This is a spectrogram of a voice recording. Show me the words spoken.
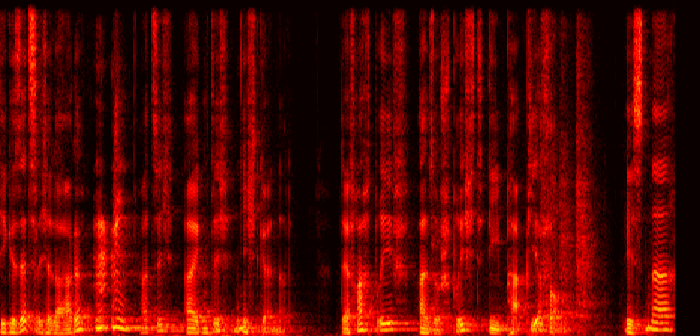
Die gesetzliche Lage hat sich eigentlich nicht geändert. Der Frachtbrief, also spricht die Papierform, ist nach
